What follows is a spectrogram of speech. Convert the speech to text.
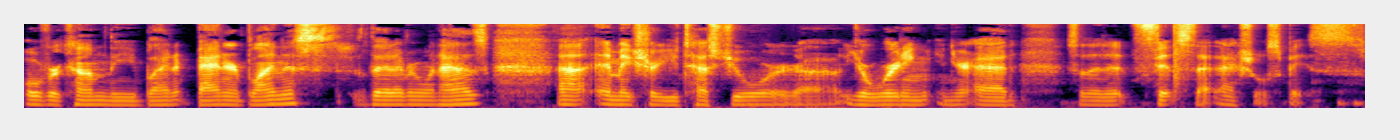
overcome the banner blindness that everyone has, uh, and make sure you test your uh, your wording in your ad so that it fits that actual space.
